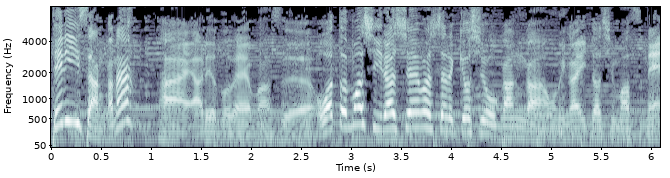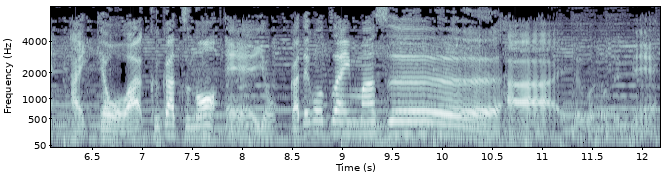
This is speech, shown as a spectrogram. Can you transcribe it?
テリーさんかな？はい、ありがとうございます。お後もしいらっしゃいましたら挙手をガンガンお願いいたしますね。はい、今日は9月の、えー、4日でございます。はい、ということでね、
